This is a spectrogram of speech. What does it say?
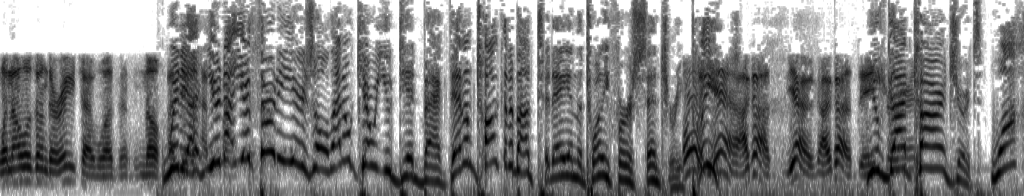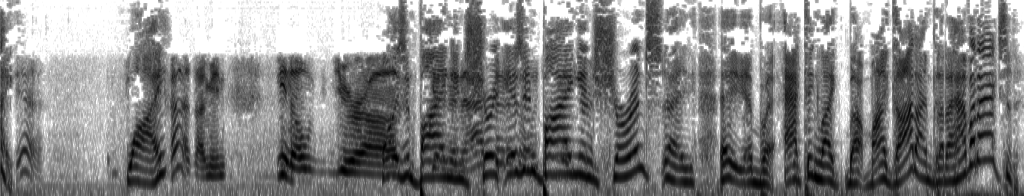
When I was underage, I wasn't. No. Wait, you're not. You're 30 years old. I don't care what you did back then. I'm talking about today in the 21st century. Oh Please. yeah, I got. Yeah, I got. You've got car insurance. Why? Yeah, Why? because I mean, you know, you're. Uh, Well, isn't buying insurance? Isn't buying insurance uh, uh, acting like, my God, I'm going to have an accident?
